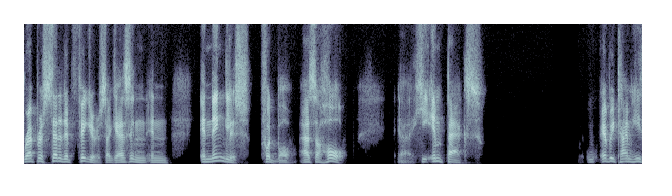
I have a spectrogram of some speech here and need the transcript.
representative figures, I guess, in in in English football as a whole. Uh, he impacts every time he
